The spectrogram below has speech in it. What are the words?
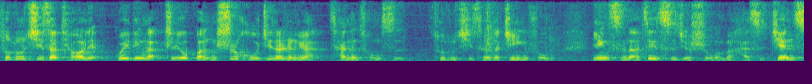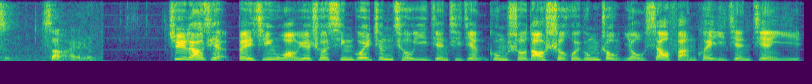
出租汽车条例》规定了，只有本市户籍的人员才能从事出租汽车的经营服务。因此呢，这次就是我们还是坚持上海人。据了解，北京网约车新规征求意见期间，共收到社会公众有效反馈意见建议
